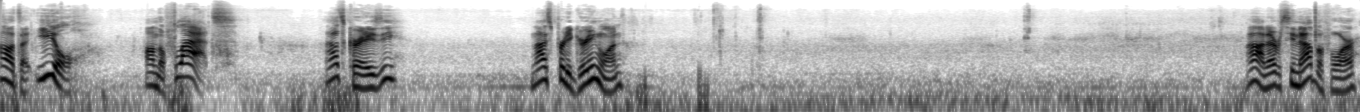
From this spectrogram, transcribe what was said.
Oh, it's an eel on the flats. That's crazy. Nice, pretty green one. Oh, I've never seen that before.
